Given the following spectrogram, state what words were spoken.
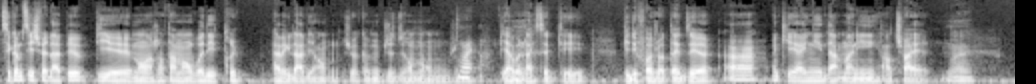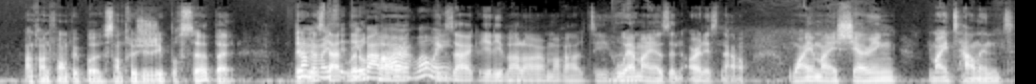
c'est comme si je fais de la pub puis euh, mon agent m'envoie des trucs avec de la viande. Je vais comme juste dire non, genre. Ouais. puis elle va l'accepter. Puis des fois je vais peut-être dire ah ok I need that money, I'll try it. Ouais. Encore une fois, on peut pas s'entrejuger pour ça, but there Non, mais is même that little valeurs. part. Ouais, ouais. Exact. Il y a les valeurs morales. sais. Who am I as an artist now? Why am I sharing my talent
